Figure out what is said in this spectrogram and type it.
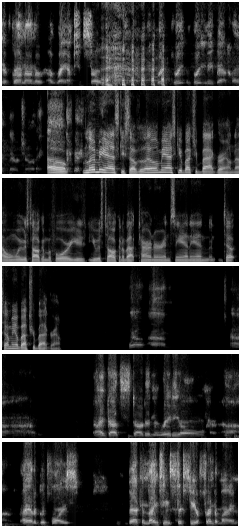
have gone on a, a rant, so uh, bring, bring, bring, me back home there, Johnny. Oh, let me ask you something. Let me ask you about your background. Now, when we was talking before, you you was talking about Turner and CNN. Tell tell me about your background. Well, um, uh, I got started in radio. Uh, I had a good voice back in 1960, a friend of mine,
